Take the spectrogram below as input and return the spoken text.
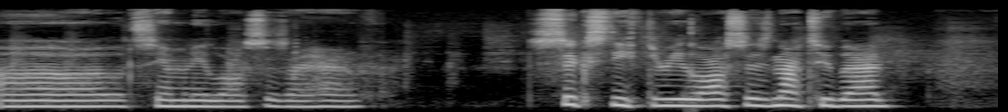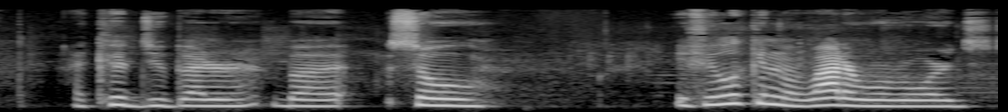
Uh, let's see how many losses I have. 63 losses, not too bad. I could do better, but so if you look in the ladder rewards,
